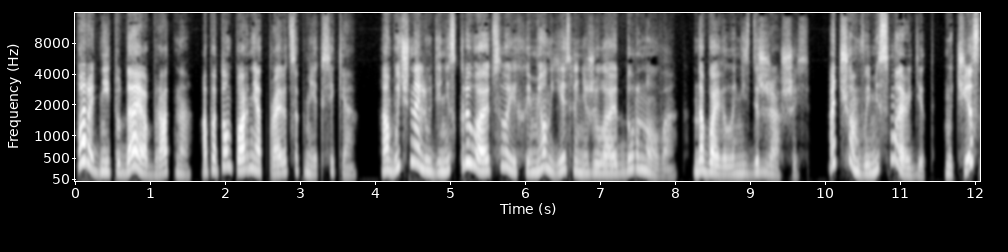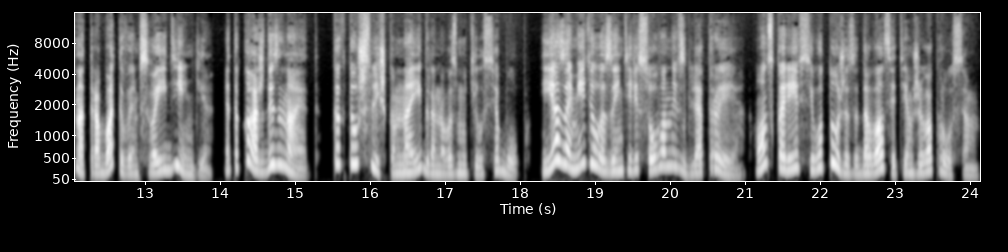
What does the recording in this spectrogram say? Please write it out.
«Пара дней туда и обратно, а потом парни отправятся к Мексике. Обычно люди не скрывают своих имен, если не желают дурного», — добавила, не сдержавшись. «О чем вы, мисс Мередит? Мы честно отрабатываем свои деньги. Это каждый знает». Как-то уж слишком наигранно возмутился Боб. Я заметила заинтересованный взгляд Рэя. Он, скорее всего, тоже задавался тем же вопросом.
